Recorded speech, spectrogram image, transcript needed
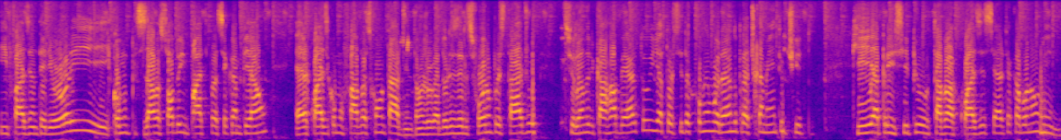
em fase anterior e como precisava só do empate para ser campeão, era quase como favas contadas. Então os jogadores eles foram para o estádio desfilando de carro aberto e a torcida comemorando praticamente o título, que a princípio estava quase certo e acabou não vindo.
